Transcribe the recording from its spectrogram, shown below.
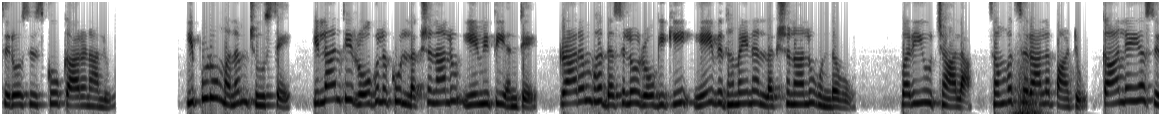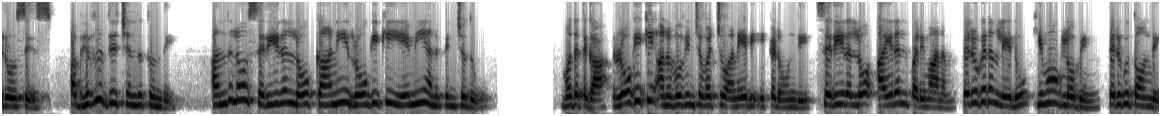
సిరోసిస్కు కారణాలు. ఇప్పుడు మనం చూస్తే ఇలాంటి రోగులకు లక్షణాలు ఏమిటి అంటే ప్రారంభ దశలో రోగికి ఏ విధమైన లక్షణాలు ఉండవు. మరియు చాలా సంవత్సరాల పాటు కాలేయ సిరోసిస్ అభివృద్ధి చెందుతుంది. అందులో శరీరంలో కానీ రోగికి ఏమీ అనిపించదు. మొదటగా రోగికి అనుభవించవచ్చు అనేది ఇక్కడ ఉంది. శరీరంలో ఐరన్ పరిమాణం పెరగడం లేదు హిమోగ్లోబిన్ పెరుగుతోంది.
